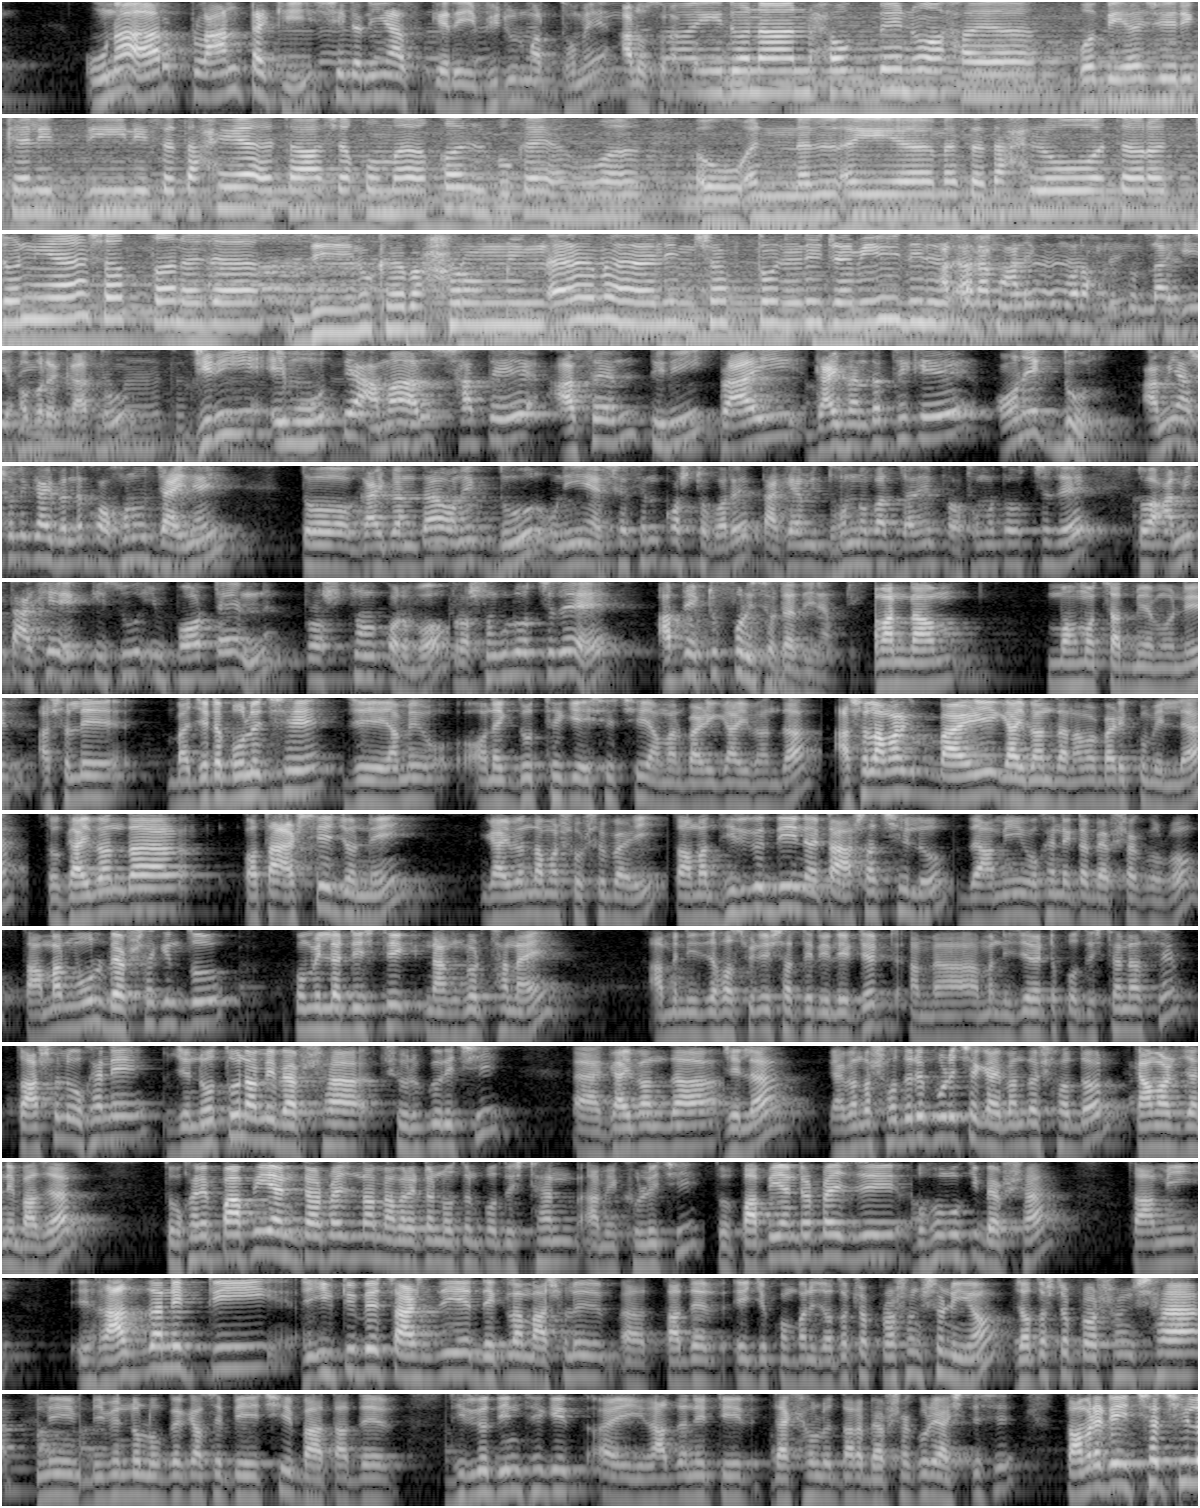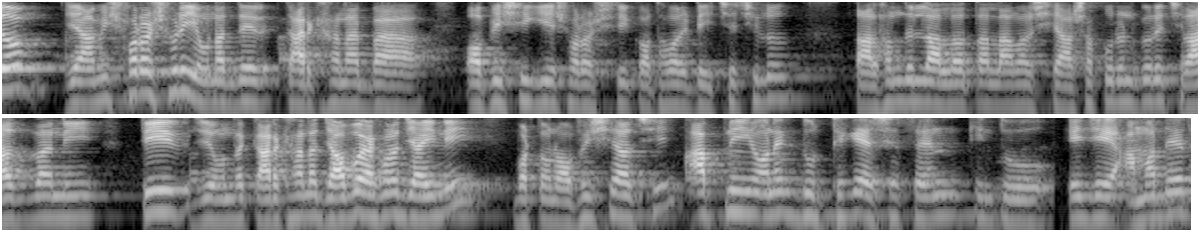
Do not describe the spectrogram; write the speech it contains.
ওনার প্ল্যানটা কি সেটা নিয়ে আজকের এই ভিডিওর মাধ্যমে আলোচনা করব। بعيد عن حب وحياة وبأجرك للدين ستحيا تعشق ما قلبك يهوى أو أن الأيام ستحلو وترى الدنيا شط نجاة دينك بحر من آمال شط لجميل আসসালামু আলাইকুম الأحلام রহমতুল্লাহি অবরাকাতু যিনি এই মুহূর্তে আমার সাথে আছেন তিনি প্রায় গাইবান্ধা থেকে অনেক দূর আমি আসলে গাইবান্ধা কখনো যাই নাই। তো গাইবান্ধা অনেক দূর, উনি এসেছেন, কষ্ট করে। তাকে আমি ধন্যবাদ জানাই। প্রথমত হচ্ছে যে, তো আমি তাকে কিছু ইম্পর্টেন্ট প্রশ্ন করব। প্রশ্নগুলো হচ্ছে যে, আপনি একটু পরিচয়টা দিন আপনি। আমার নাম মোহাম্মদ চাঁদ মিয়া মনির। আসলে বা যেটা বলেছে যে, আমি অনেক দূর থেকে এসেছি আমার বাড়ি গাইবান্ধা। আসলে আমার বাড়ি গাইবান্ধা আমার বাড়ি কুমিল্লা। তো গাইবান্ধার কথা আসছে জন্যেই গাইবান্ধা আমার শ্বশুর বাড়ি তো আমার দীর্ঘদিন একটা আশা ছিল যে আমি ওখানে একটা ব্যবসা করব। তো আমার মূল ব্যবসা কিন্তু কুমিল্লা ডিস্ট্রিক্ট নাঙ্গলর থানায়। আমি নিজে হসপিটালের সাথে রিলেটেড আমার নিজের একটা প্রতিষ্ঠান আছে। তো আসলে ওখানে যে নতুন আমি ব্যবসা শুরু করেছি গাইবান্ধা জেলা, গাইবান্ধা সদরে পড়েছে গাইবান্ধা সদর, কামারজানি বাজার। তো ওখানে পাপি এন্টারপ্রাইজ নামে আমার একটা নতুন প্রতিষ্ঠান আমি খুলেছি। তো পাপি এন্টারপ্রাইজে বহুমুখী ব্যবসা। তো আমি এই রাজধানীর টি যে ইউটিউবে চার্জ দিয়ে দেখলাম আসলে তাদের এই যে কোম্পানি যথেষ্ট প্রশংসনীয়, যথেষ্ট প্রশংসা আমি বিভিন্ন লোকদের কাছে পেয়েছি বা তাদের দীর্ঘদিন থেকে এই রাজধানীটির দেখা হলো, তারা ব্যবসা করে আসতেছে। তো আমার একটা ইচ্ছা ছিল যে আমি সরাসরি ওনাদের কারখানা বা অফিসে গিয়ে সরাসরি কথা বলার একটা ইচ্ছা ছিল। তো আলহামদুলিল্লাহ আল্লাহ তাল্লাহ আমার সে আশা পূরণ করেছে। রাজধানীটির যে ওনাদের কারখানা যাব এখনও যাইনি বর্তমানে অফিসে আছি। আপনি অনেক দূর থেকে এসেছেন কিন্তু এই যে আমাদের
